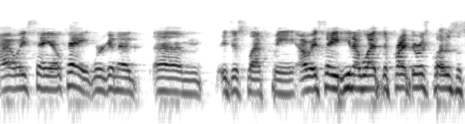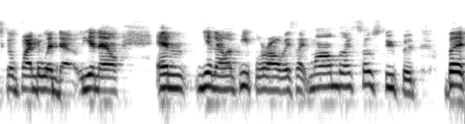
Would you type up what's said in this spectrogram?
I always say, okay, we're gonna. Um, it just left me. I always say, you know what, the front door is closed. Let's go find a window. You know, and you know, and people are always like, Mom, that's so stupid. But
